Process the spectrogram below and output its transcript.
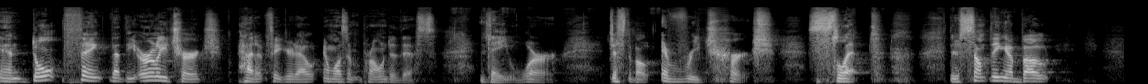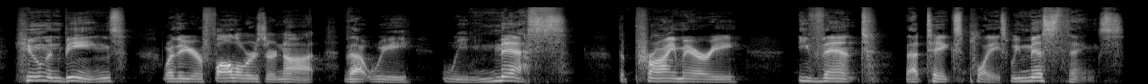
And don't think that the early church had it figured out and wasn't prone to this. They were. Just about every church slipped. There's something about human beings, whether you're followers or not, that we, we miss the primary event that takes place. We miss things.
